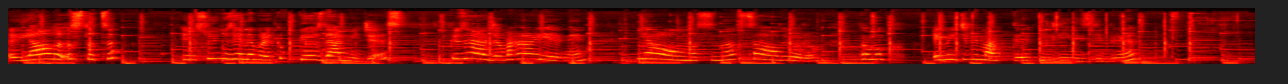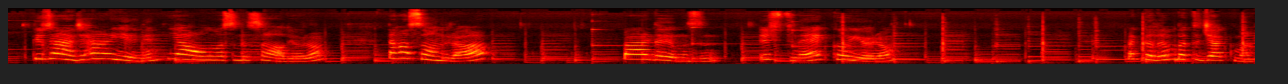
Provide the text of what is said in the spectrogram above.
e, yağla ıslatıp e, suyun üzerine bırakıp gözlemleyeceğiz. Güzelce ama her yerinin yağ olmasını sağlıyorum. Pamuk emici bir madde bildiğiniz gibi. Güzelce her yerinin yağ olmasını sağlıyorum. Daha sonra bardağımızın üstüne koyuyorum. Bakalım batacak mı?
